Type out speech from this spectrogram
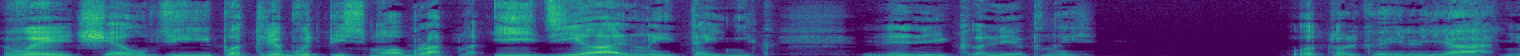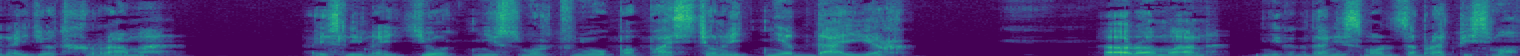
в HLD и потребовать письмо обратно. Идеальный тайник, великолепный. Вот только Илья не найдет храма. А если и найдет, не сможет в него попасть, он ведь не дайвер. А Роман никогда не сможет забрать письмо.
